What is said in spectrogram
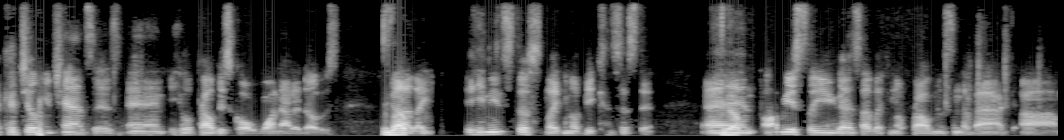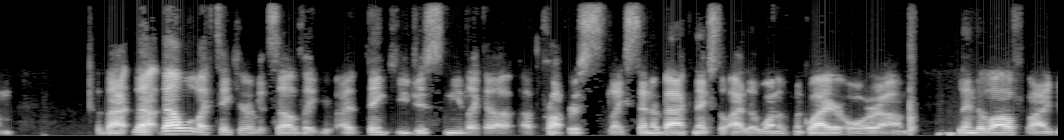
a cajillion chances, and he'll probably score one out of those. Yep. But like he needs to like you know be consistent. And yep. obviously, you guys have like no problems in the back. Um, that that that will like take care of itself. Like I think you just need like a, a proper like center back next to either one of Maguire or um, Lindelof. I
